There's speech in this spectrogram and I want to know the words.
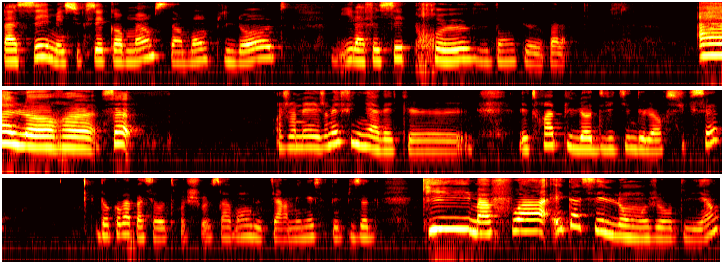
passé, mais succès quand même. C'est un bon pilote. Il a fait ses preuves, donc euh, voilà. Alors, euh, ça, j'en ai, j'en ai fini avec euh, les trois pilotes victimes de leur succès. Donc, on va passer à autre chose avant de terminer cet épisode qui, ma foi, est assez long aujourd'hui. Hein.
